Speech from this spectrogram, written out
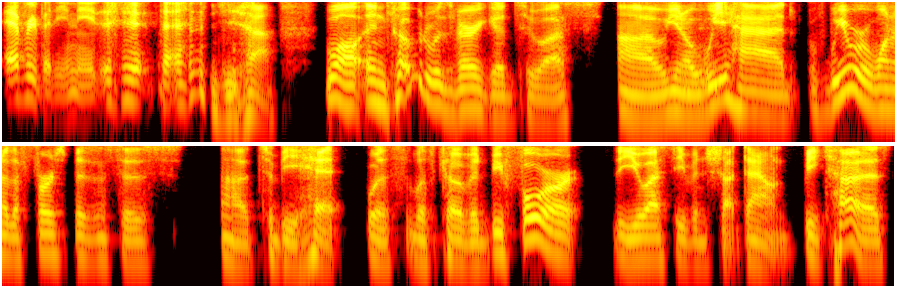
everybody needed it then yeah well and covid was very good to us uh you know mm-hmm. we had we were one of the first businesses uh to be hit with with covid before the us even shut down because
